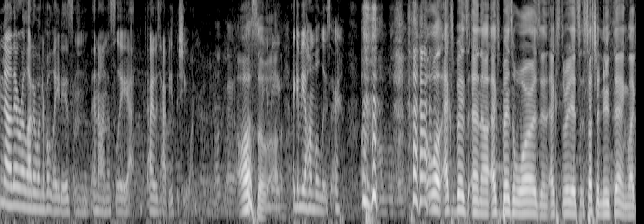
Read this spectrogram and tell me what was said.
no, there were a lot of wonderful ladies, and, and honestly, I, I was happy that she won. Okay, awesome. I can be, I can be a humble loser. Oh, well, XBiz and uh, XBiz Awards and X3, it's such a new thing. Like,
